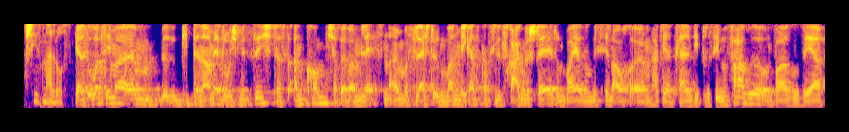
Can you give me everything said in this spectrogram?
schieß mal los. Ja, das Oberthema ähm, gibt der Name ja, glaube ich, mit sich, das Ankommen. Ich habe ja beim letzten Album vielleicht irgendwann mir ganz, ganz viele Fragen gestellt und war ja so ein bisschen auch, ähm, hatte ja eine kleine depressive Phase und war so sehr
